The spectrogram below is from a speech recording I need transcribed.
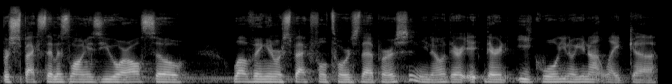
respects them as long as you are also loving and respectful towards that person. You know, they're they're an equal. You know, you're not like uh,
